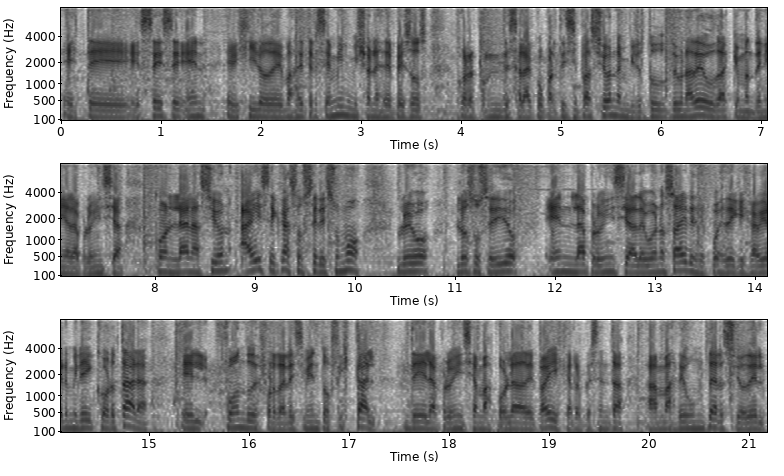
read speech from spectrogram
este cese en el giro de más de 13 mil millones de pesos correspondientes a la coparticipación en virtud de una deuda que mantenía la provincia con la nación. A ese caso se le sumó luego lo sucedido en la provincia de Buenos Aires después de que Javier Milei cortara el fondo de fortalecimiento fiscal de la provincia más poblada del país, que representa a más de un tercio del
